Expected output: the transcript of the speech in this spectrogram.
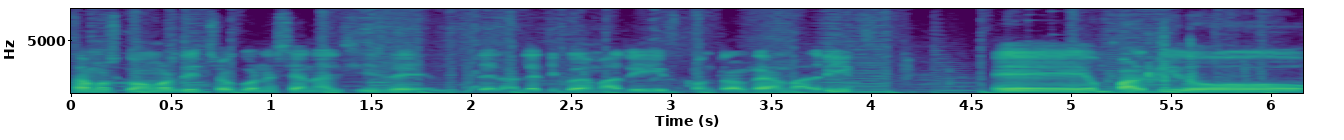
Comenzamos, como hemos dicho, con ese análisis del, Atlético de Madrid contra el Real Madrid. Eh, un partido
